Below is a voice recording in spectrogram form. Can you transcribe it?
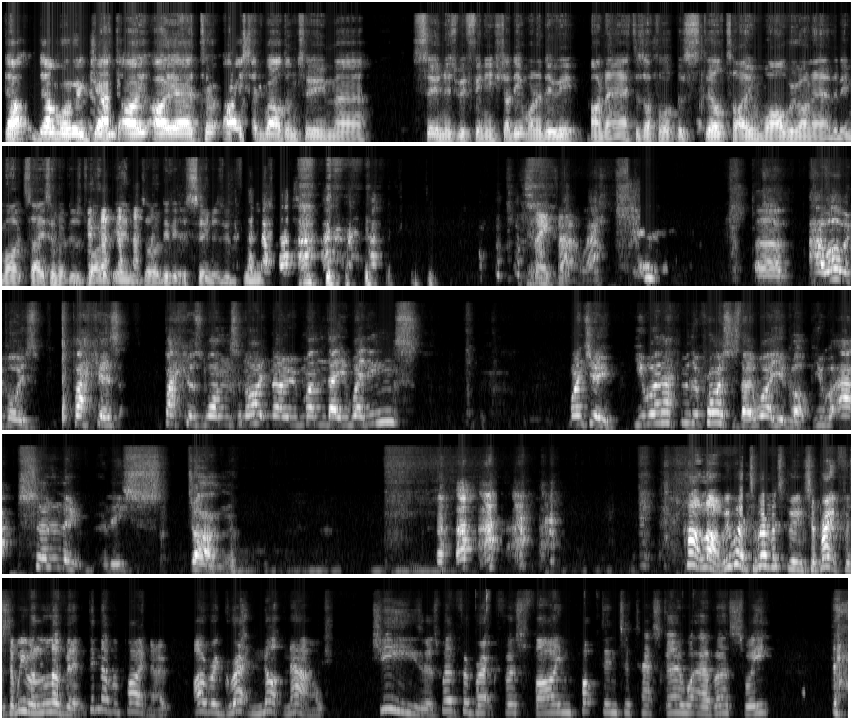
Don't, don't worry, Jack. I I uh, t- I said well done to him uh, soon as we finished. I didn't want to do it on air because I thought there's still time while we're on air that he might say something just right at the end. So I did it as soon as we'd finished. Safer that way. um, how are we, boys? Backers, backers won tonight. No Monday weddings. Mind you, you weren't happy with the prices, though, were you, Gob? You got absolutely stung. Can't lie, we went to Wetherspoons for breakfast and we were loving it. Didn't have a pint though. I regret not now. Jesus, went for breakfast, fine. Popped into Tesco, whatever, sweet. Then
